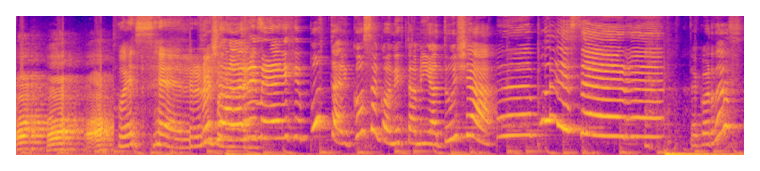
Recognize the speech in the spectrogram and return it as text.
Puede ser. Pero no yo agarré y me la dije, ¿vos tal cosa con esta amiga tuya? Eh, puede ser. eh. ¿Te acordás?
